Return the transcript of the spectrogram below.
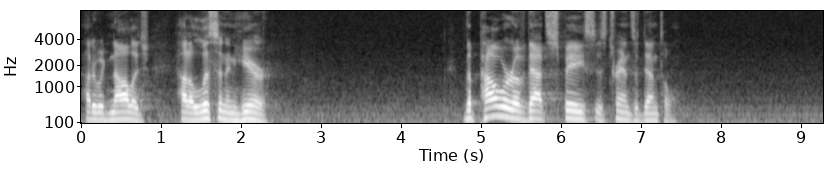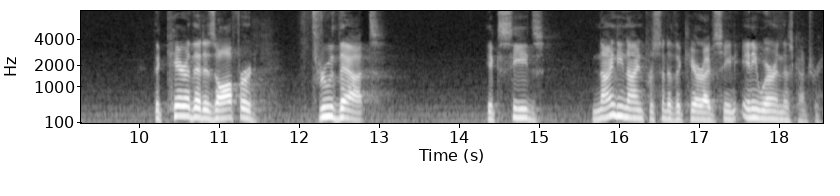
how to acknowledge, how to listen and hear. The power of that space is transcendental. The care that is offered through that exceeds 99% of the care I've seen anywhere in this country.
